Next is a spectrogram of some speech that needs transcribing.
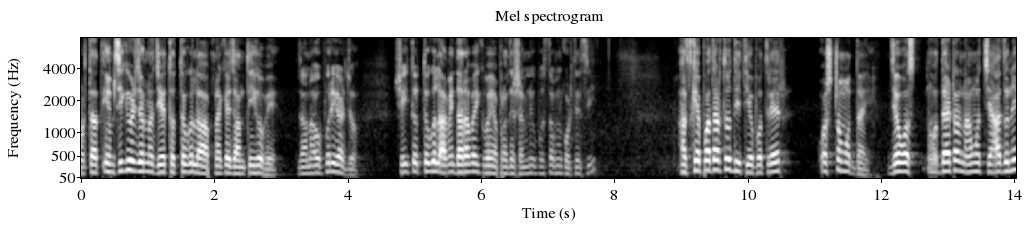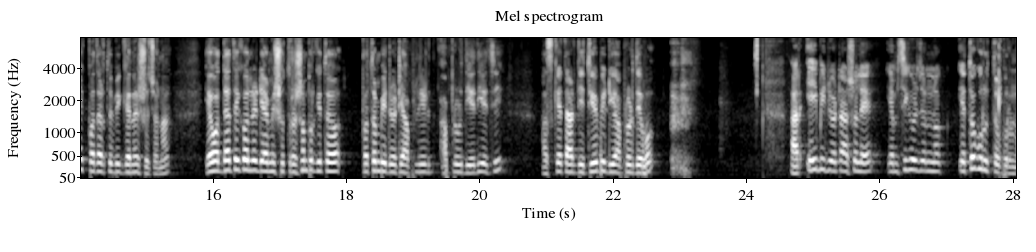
অর্থাৎ এমসিকিউ এর জন্য যে তথ্যগুলো আপনাকে জানতেই হবে, জানা অপরিহার্য, সেই তথ্যগুলো আমি ধারাবাহিকভাবে আপনাদের সামনে উপস্থাপন করতেছি। আজকে পদার্থ দ্বিতীয় পত্রের অষ্টম অধ্যায়, যে অধ্যায়টার নাম হচ্ছে আধুনিক পদার্থবিজ্ঞানের সূচনা। এই অধ্যায় থেকে অলরেডি আমি সূত্র সম্পর্কিত প্রথম ভিডিওটি আপলোড আপলোড দিয়ে দিয়েছি। আজকে তার দ্বিতীয় ভিডিও আপলোড দেব। আর এই ভিডিওটা আসলে এমসিকিউর জন্য এত গুরুত্বপূর্ণ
